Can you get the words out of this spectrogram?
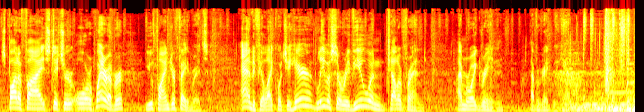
Spotify, Stitcher, or wherever you find your favorites. And if you like what you hear, leave us a review and tell a friend. I'm Roy Green. Have a great weekend.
